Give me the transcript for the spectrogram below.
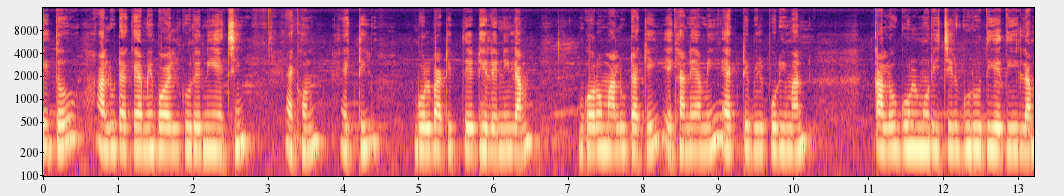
এই তো আলুটাকে আমি বয়েল করে নিয়েছি। এখন একটি বোল বাটিতে ঢেলে নিলাম। গরম আলুটাকেই এখানে আমি এক টেবিল পরিমাণ কালো গোলমরিচের গুঁড়ো দিয়ে দিলাম।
